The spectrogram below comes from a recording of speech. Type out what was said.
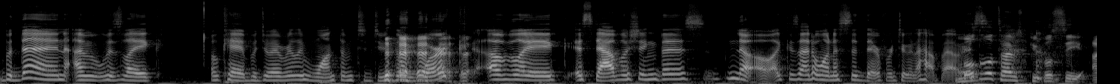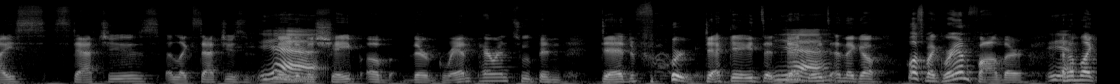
But then i was like Okay, but do I really want them to do the work of like establishing this? No, because I don't want to sit there for two and a half hours. Multiple times people see ice statues, like statues made in the shape of their grandparents who've been dead for decades and Yeah. decades, and they go, "Oh, it's my grandfather," Yeah. and I'm like,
